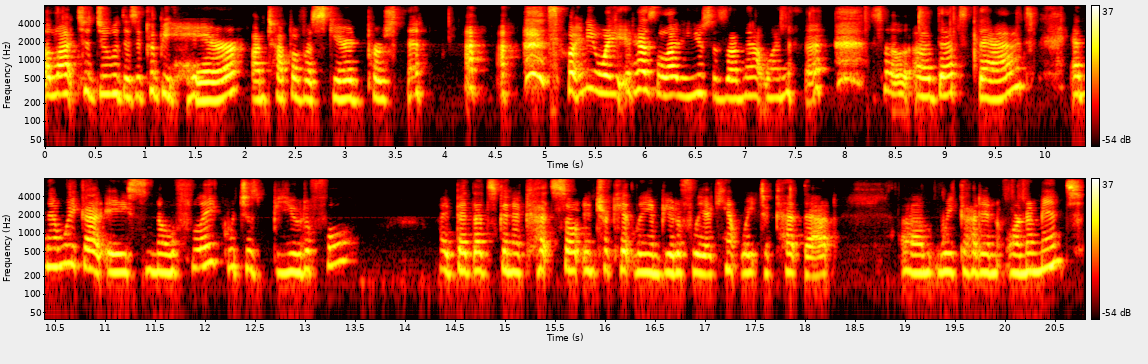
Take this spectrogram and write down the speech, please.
a lot to do with this. It could be hair on top of a scared person. so anyway, it has a lot of uses on that one. so uh, that's that. And then we got a snowflake, which is beautiful. I bet that's going to cut so intricately and beautifully. I can't wait to cut that. Um, we got an ornament,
